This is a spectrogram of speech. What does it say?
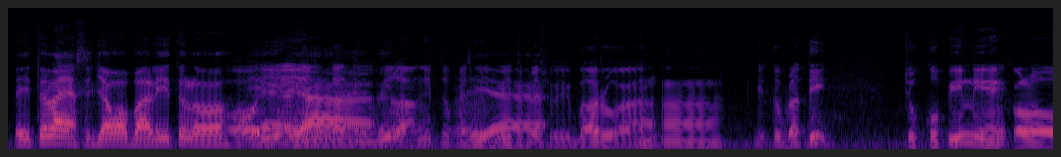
ya itulah yang sejawa Bali itu loh. Oh iya, Iya. yang tadi gue bilang itu PSBB Iya. itu PSBB baru kan. Heeh. Gitu berarti cukup ini ya kalau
